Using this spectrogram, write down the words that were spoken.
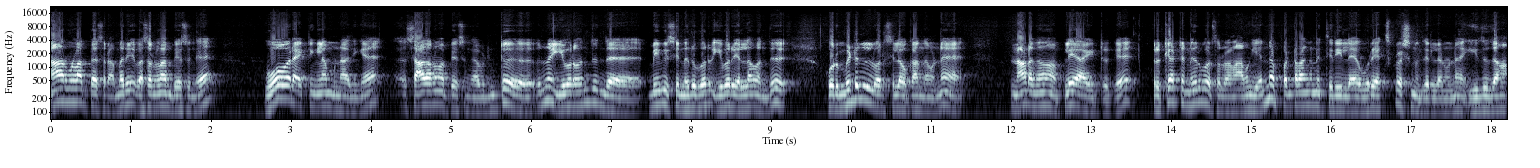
நார்மலாக பேசுகிற மாதிரி வசனம்லாம் பேசுங்க ஓவர் ஆக்டிங்லாம் பண்ணாதீங்க. சாதாரணமாக பேசுங்க அப்படின்ட்டு இன்னும் இவர் வந்து இந்த பிபிசி நிருபர் இவர் எல்லாம் வந்து ஒரு மிடில் வரிசையில் உட்காந்தவொடனே நாடகம் ப்ளே ஆகிட்டுருக்கு இவர் கேட்ட நிருபர் சொல்கிறாங்க அவங்க என்ன பண்ணுறாங்கன்னு தெரியல ஒரு எக்ஸ்பிரஷனும் தெரியலன்னு இதுதான்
